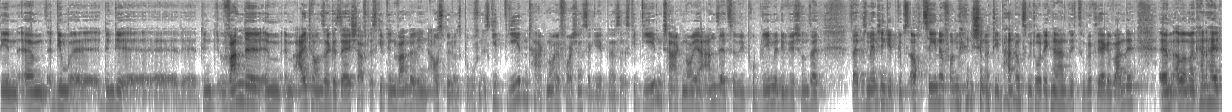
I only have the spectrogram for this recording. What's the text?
den, ähm, den, äh, den, äh, den Wandel im, im Alter unserer Gesellschaft. Es gibt den Wandel in Ausbildungsberufen. Es gibt jeden Tag neue Forschungsergebnisse. Es gibt jeden Tag neue Ansätze wie Probleme, die wir schon seit, seit es Menschen gibt, gibt es auch Zähne von Menschen und die Behandlungsmethodiken haben sich zum Glück sehr gewandelt. Ähm, aber man kann halt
